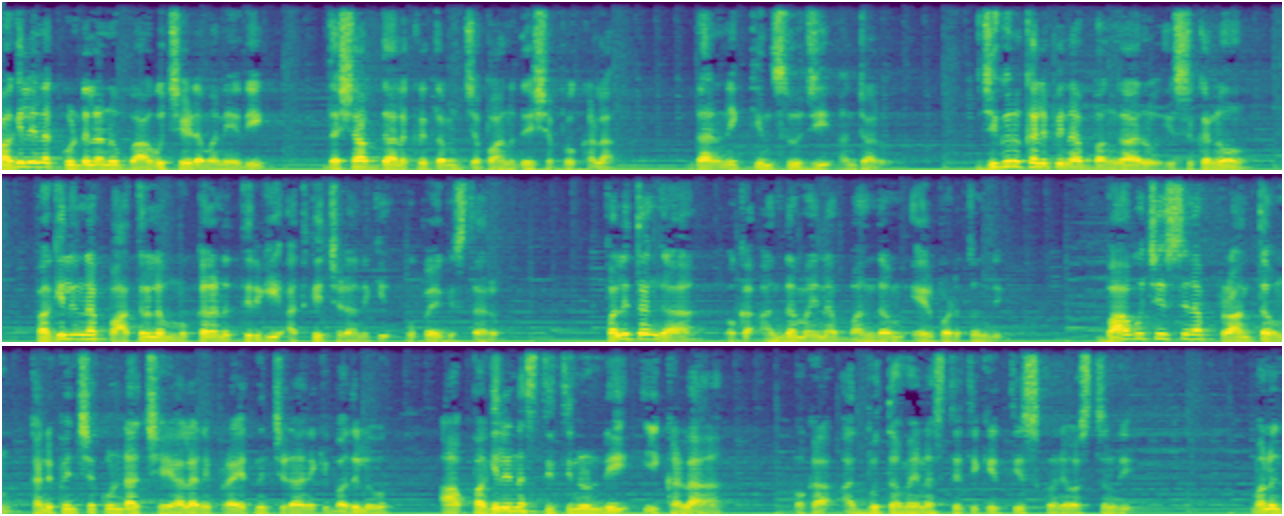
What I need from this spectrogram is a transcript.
పగిలిన కుండలను బాగు చేయడం అనేది దశాబ్దాల క్రితం జపాను దేశపు కళ. దానిని కిన్సూజీ అంటారు. జిగురు కలిపిన బంగారు ఇసుకను పగిలిన పాత్రల ముక్కలను తిరిగి అతికించడానికి ఉపయోగిస్తారు. ఫలితంగా ఒక అందమైన బంధం ఏర్పడుతుంది. బాగు చేసిన ప్రాంతం కనిపించకుండా చేయాలని ప్రయత్నించడానికి బదులు ఆ పగిలిన స్థితి నుండి ఈ కళ ఒక అద్భుతమైన స్థితికి తీసుకొని వస్తుంది. మనం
